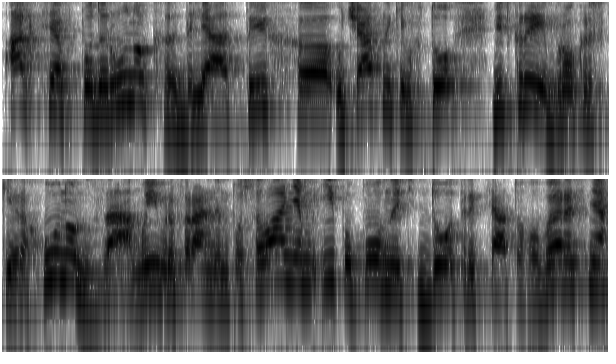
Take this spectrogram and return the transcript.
Акція в подарунок для тих е, учасників, хто відкриє брокерський рахунок за моїм реферальним посиланням і поповнить до 30 вересня.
